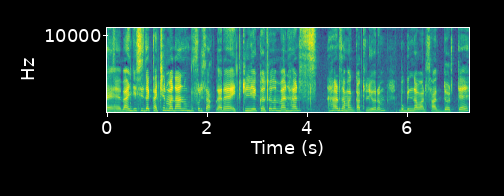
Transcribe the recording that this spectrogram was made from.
Ee, bence siz de kaçırmadan bu fırsatlara etkinliğe katılın. Ben her her zaman katılıyorum. Bugün de var saat 4'te.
